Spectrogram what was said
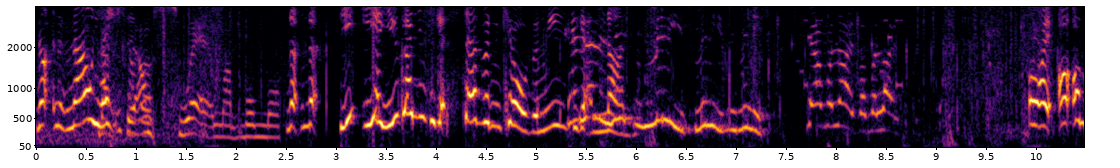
No, no, now we hate That's each it. I'm other. sweating my bum off. No, no, y- yeah, you guys need to get seven kills and we need to get none. Minis, minis, minis. Yeah, I'm alive. I'm alive. Alright, I- I'm,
